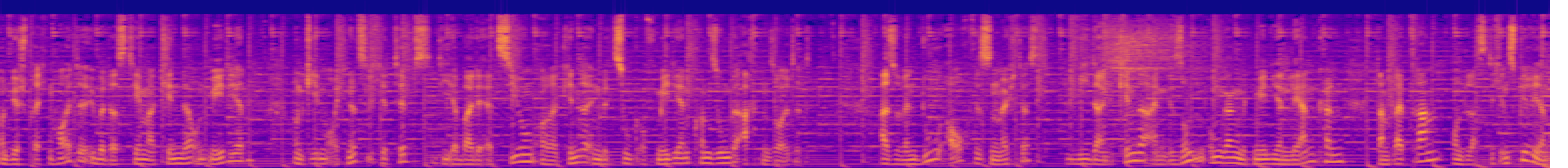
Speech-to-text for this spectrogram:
und wir sprechen heute über das Thema Kinder und Medien und geben euch nützliche Tipps, die ihr bei der Erziehung eurer Kinder in Bezug auf Medienkonsum beachten solltet. Also wenn du auch wissen möchtest, wie deine Kinder einen gesunden Umgang mit Medien lernen können, dann bleib dran und lass dich inspirieren.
